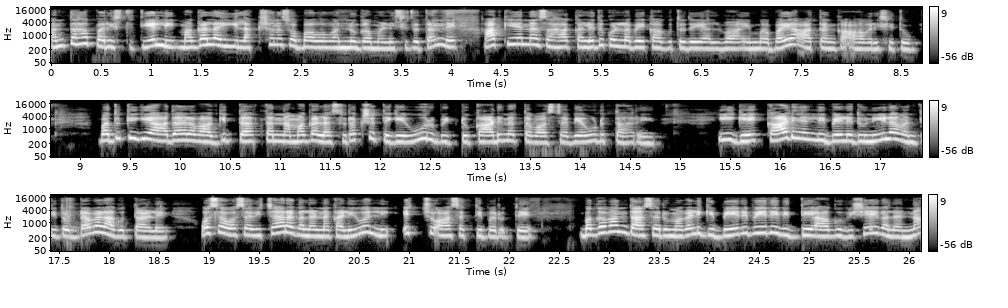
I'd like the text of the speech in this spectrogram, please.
ಅಂತಹ ಪರಿಸ್ಥಿತಿಯಲ್ಲಿ ಮಗಳ ಈ ಲಕ್ಷಣ ಸ್ವಭಾವವನ್ನು ಗಮನಿಸಿದ ತಂದೆ, ಆಕೆಯನ್ನು ಸಹ ಕಳೆದುಕೊಳ್ಳಬೇಕಾಗುತ್ತದೆ ಅಲ್ವಾ ಎಂಬ ಭಯ ಆತಂಕ ಆವರಿಸಿತು. ಬದುಕಿಗೆ ಆಧಾರವಾಗಿದ್ದ ತನ್ನ ಮಗಳ ಸುರಕ್ಷತೆಗೆ ಊರು ಬಿಟ್ಟು ಕಾಡಿನತ್ತ ವಾಸ್ತವ್ಯ ಹೂಡುತ್ತಾರೆ. ಹೀಗೆ ಕಾಡಿನಲ್ಲಿ ಬೆಳೆದು ನೀಲವಂತಿ ದೊಡ್ಡವಳಾಗುತ್ತಾಳೆ. ಹೊಸ ಹೊಸ ವಿಚಾರಗಳನ್ನು ಕಲಿಯುವಲ್ಲಿ ಹೆಚ್ಚು ಆಸಕ್ತಿ ಬರುತ್ತೆ. ಭಗವಾನ್ ದಾಸರು ಮಗಳಿಗೆ ಬೇರೆ ಬೇರೆ ವಿದ್ಯೆ ಹಾಗೂ ವಿಷಯಗಳನ್ನು,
